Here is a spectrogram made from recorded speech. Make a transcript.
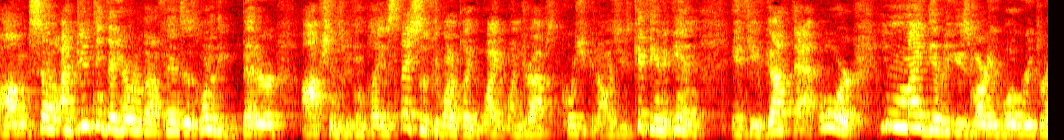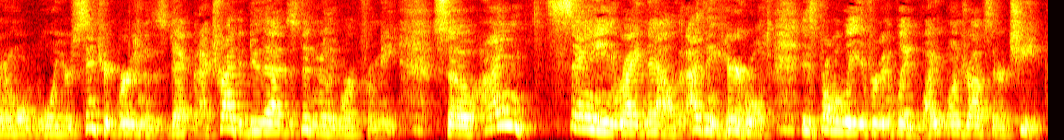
Um, so I do think that Herald of Anafenza is one of the better options we can play, especially if you want to play white one drops. Of course, you can always use Kytheon again if you've got that, or you might be able to use Mardu Woe Reaper in a more warrior-centric version of this deck, but I tried to do that, this didn't really work for me. So I'm saying right now that I think Herald is probably, if we're going to play white one-drops that are cheap,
